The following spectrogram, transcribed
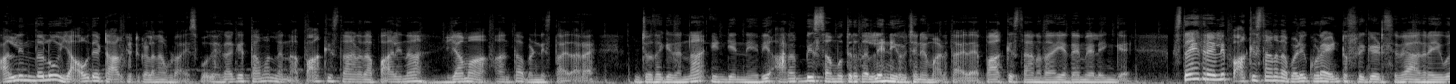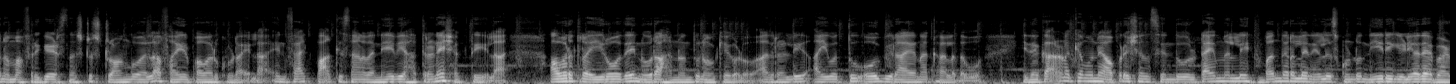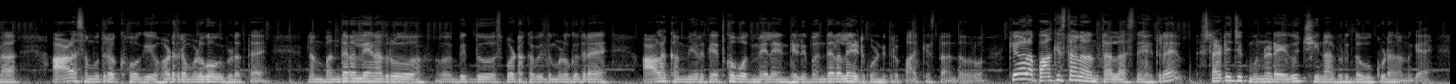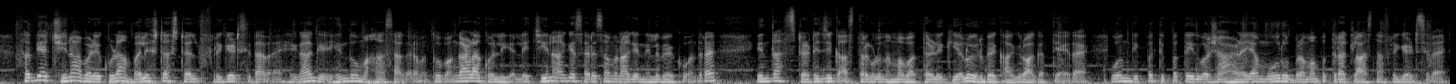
ಅಲ್ಲಿಂದಲೂ ಯಾವುದೇ ಟಾರ್ಗೆಟ್ಗಳನ್ನು ಉಡಾಯಿಸಬಹುದು. ಹೀಗಾಗಿ ತಮಲನ್ನು ಪಾಕಿಸ್ತಾನದ ಪಾಲಿನ ಯಮ ಅಂತ ಬಣ್ಣಿಸ್ತಾ ಇದ್ದಾರೆ. ಜೊತೆಗೆ ಇದನ್ನ ಇಂಡಿಯನ್ ನೇವಿ ಅರಬ್ಬಿ ಸಮುದ್ರದಲ್ಲೇ ನಿಯೋಜನೆ ಮಾಡ್ತಾ ಇದೆ. ಪಾಕಿಸ್ತಾನದ ಎದೆ ಮೇಲೆ ಹಿಂಗೆ. ಸ್ನೇಹಿತರಲ್ಲಿ ಪಾಕಿಸ್ತಾನದ ಬಳಿ ಕೂಡ ಎಂಟು ಫ್ರಿಗೇಟ್ಸ್ ಇವೆ, ಆದರೆ ಇವು ನಮ್ಮ ಫ್ರಿಗೇಟ್ಸ್ನಷ್ಟು ಸ್ಟ್ರಾಂಗೂ ಅಲ್ಲ ಫೈರ್ ಪವರ್ ಕೂಡ ಇಲ್ಲ. ಇನ್ಫ್ಯಾಕ್ಟ್ ಪಾಕಿಸ್ತಾನದ ನೇವಿ ಹತ್ರನೇ ಶಕ್ತಿ ಇಲ್ಲ. ಅವರ ಹತ್ರ ಇರೋದೇ ನೂರ ಹನ್ನೊಂದು ನೌಕೆಗಳು. ಅದರಲ್ಲಿ ಐವತ್ತು ಓಬಿರಾಯನ ಕಾಲದವು. ಇದೇ ಕಾರಣಕ್ಕೆ ಮೊನ್ನೆ ಆಪರೇಷನ್ಸ್ ಎಂದು ಟೈಮ್ನಲ್ಲಿ ಬಂದರಲ್ಲೇ ನಿಲ್ಲಿಸ್ಕೊಂಡು ನೀರಿಗೆ ಇಳಿಯೋದೇ ಬೇಡ. ಆಳ ಸಮುದ್ರಕ್ಕೆ ಹೋಗಿ ಹೊಡೆದ್ರೆ ಮುಳುಗೋಗ್ಬಿಡುತ್ತೆ. ನಮ್ಮ ಬಂದರಲ್ಲೇ ಏನಾದರೂ ಬಿದ್ದು, ಸ್ಫೋಟಕ ಬಿದ್ದು ಮುಳುಗಿದ್ರೆ ಆಳ ಕಮ್ಮಿ ಇರುತ್ತೆ, ಎತ್ಕೋಬೋದು ಮೇಲೆ ಅಂತೇಳಿ ಬಂದರಲ್ಲೇ ಇಟ್ಕೊಂಡಿದ್ರು ಪಾಕಿಸ್ತಾನದವರು. ಕೇವಲ ಪಾಕಿಸ್ತಾನ ಅಂತ ಅಲ್ಲ ಸ್ನೇಹಿತರೆ ಸ್ಟ್ರಾಟಜಿಕ್ ಮುನ್ನಡೆ ಇದು ಚೀನಾ ವಿರುದ್ಧವೂ ಕೂಡ ನಮಗೆ. ಸದ್ಯ ಚೀನಾ ಬಳಿ ಕೂಡ ಬಲಿಷ್ಠ ಸ್ಟೆಲ್ತ್ ಫ್ರಿಗೇಟ್ಸ್ ಇದ್ದಾವೆ ಹೀಗಾಗಿ ಹಿಂದೂ ಮಹಾಸಾಗರ ಮತ್ತು ಬಂಗಾಳ ಕೊಲ್ಲಿಯಲ್ಲಿ ಚೀನಾಗೆ ಸರಿಸಮನಾಗಿ ನಿಲ್ಲಬೇಕು ಅಂದರೆ ಇಂಥ ಸ್ಟ್ರಾಟಜಿಕ್ ಅಸ್ತ್ರಗಳು ನಮ್ಮ ಬತ್ತಳಿಕೆಯಲ್ಲೂ ಇರಬೇಕಾಗಿರೋ ಅಗತ್ಯ ಇದೆ. ಒಂದು ಇಪ್ಪತ್ತು ಇಪ್ಪತ್ತೈದು ವರ್ಷ ಹಳೆಯ ಮೂರು ಬ್ರಹ್ಮಪುತ್ರ ಕ್ಲಾಸ್ನ ಫ್ರಿಗೇಟ್ಸ್ ಇವೆ.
